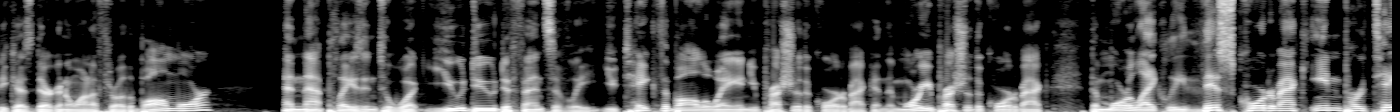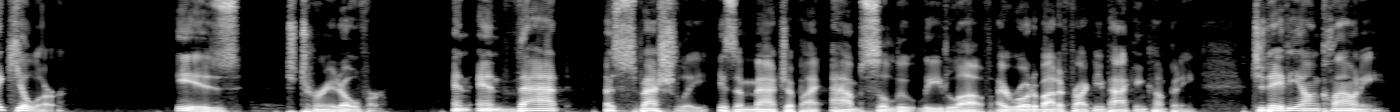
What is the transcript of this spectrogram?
because they're going to want to throw the ball more. And that plays into what you do defensively. You take the ball away and you pressure the quarterback. And the more you pressure the quarterback, the more likely this quarterback in particular is to turn it over. And and that especially is a matchup I absolutely love. I wrote about it for Acme Packing Company. Jadeveon Clowney,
